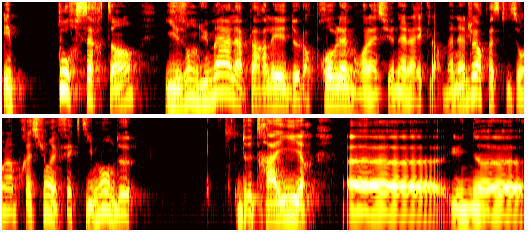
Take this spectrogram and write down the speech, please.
Et pour certains, ils ont du mal à parler de leurs problèmes relationnels avec leur manager parce qu'ils ont l'impression effectivement de, trahir euh, une, euh,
